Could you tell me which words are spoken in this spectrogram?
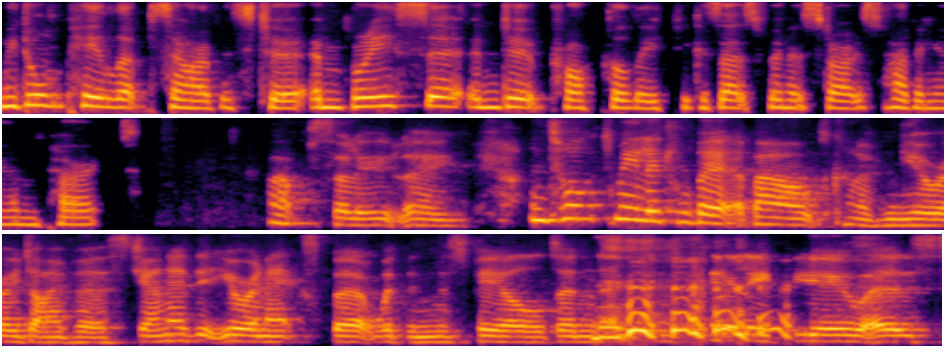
we don't pay lip service to it. Embrace it and do it properly because that's when it starts having an impact. Absolutely. And talk to me a little bit about kind of neurodiversity. I know that you're an expert within this field, and, clearly for you, as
